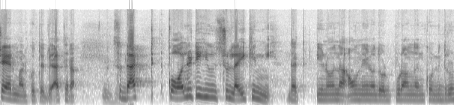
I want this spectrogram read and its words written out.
ಶೇರ್ ಮಾಡ್ಕೋತಿದ್ವಿ ಆ ಥರ. So that quality he used to like in me that you know ನಾ ಅವನೇನೋ ದೊಡ್ಡ ಪುಡಂಗ್ ಅಂದ್ಕೊಂಡಿದ್ರು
